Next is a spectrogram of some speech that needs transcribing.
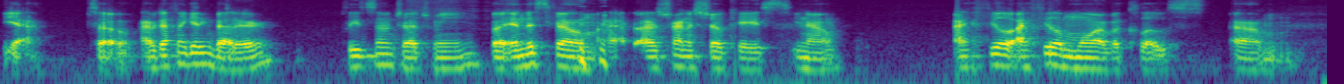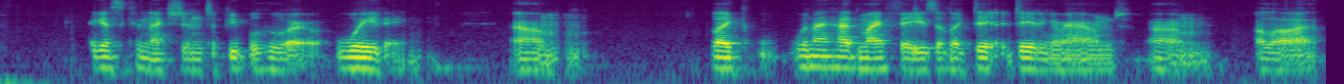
yeah, so I'm definitely getting better please don't judge me. But in this film, I, I, was trying to showcase, you know, I feel I feel more of a close, um, I guess, connection to people who are waiting. Um, like when I had my phase of like da- dating around um, a lot,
